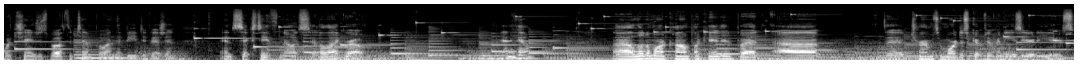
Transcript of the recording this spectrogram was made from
which changes both the tempo and the beat division, and 16th notes at allegro. Anyhow, uh, a little more complicated, but uh, the terms are more descriptive and easier to use.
